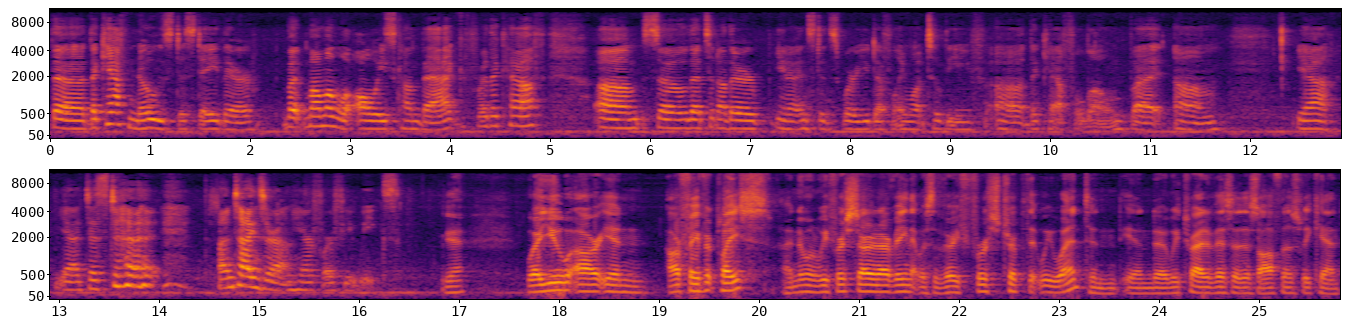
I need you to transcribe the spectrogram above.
the, the calf knows to stay there, but mama will always come back for the calf. Um, so that's another you know instance where you definitely want to leave uh, the calf alone. But um, yeah, yeah, just fun times around here for a few weeks. Yeah. Well, you are in our favorite place. I know when we first started RVing, that was the very first trip that we went, and and uh, we try to visit as often as we can.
